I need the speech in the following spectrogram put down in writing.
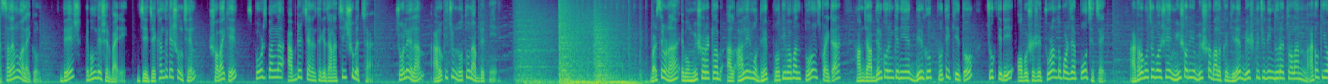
আসসালামু আলাইকুম। দেশ এবং দেশের বাইরে, যে যেখান থেকে শুনছেন, সবাইকে স্পোর্টস বাংলা আপডেট চ্যানেল থেকে জানাচ্ছি শুভেচ্ছা। চলে এলাম আরও কিছু নতুন আপডেট নিয়ে। বার্সেলোনা এবং মিশরের ক্লাব আল আহলির মধ্যে প্রতিভাবান তরুণ স্ট্রাইকার হামজা আব্দুল করিমকে নিয়ে দীর্ঘ প্রতীক্ষিত চুক্তিটি অবশেষে চূড়ান্ত পর্যায়ে পৌঁছেছে। আঠারো বছর বয়সে মিশরীয় বিশ্ব বালককে ঘিরে বেশ কিছুদিন ধরে চলা নাটকীয়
